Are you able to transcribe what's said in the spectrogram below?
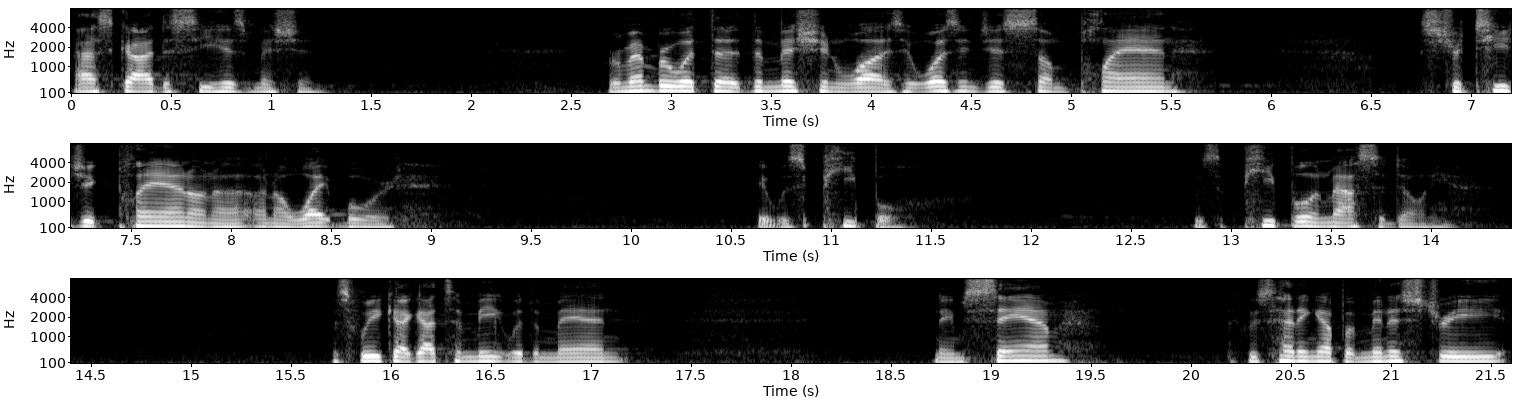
Ask God to see his mission. Remember what the, the mission was. It wasn't just some plan, strategic plan on a, on a whiteboard. It was people. It was the people in Macedonia. This week I got to meet with a man named Sam who's heading up a ministry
